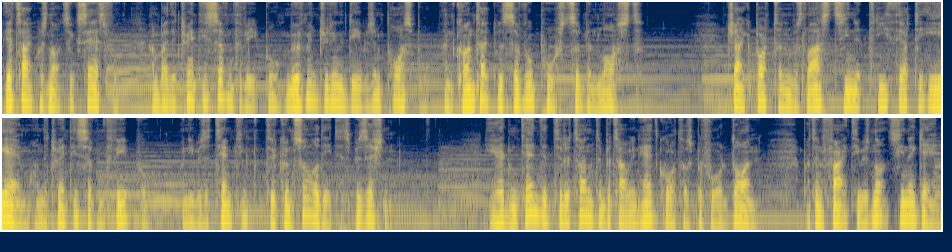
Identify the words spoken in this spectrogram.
The attack was not successful, and by the 27th of April, movement during the day was impossible, and contact with several posts had been lost. Jack Burton was last seen at 3.30am on the 27th of April, when he was attempting to consolidate his position. He had intended to return to battalion headquarters before dawn, but in fact he was not seen again,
